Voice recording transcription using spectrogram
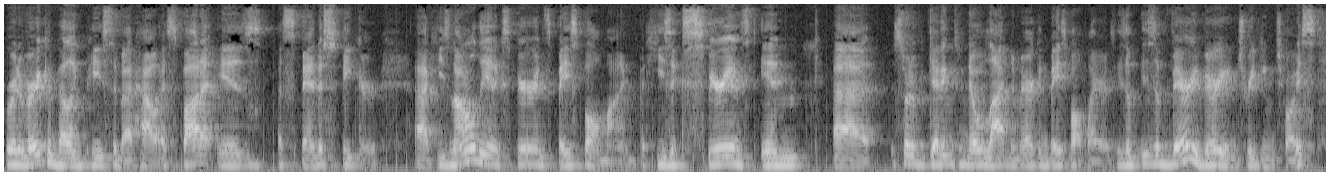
wrote a very compelling piece about how Espada is a Spanish speaker. Uh, he's not only an experienced baseball mind, but he's experienced in uh, sort of getting to know Latin American baseball players. He's a, he's a very, very intriguing choice.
